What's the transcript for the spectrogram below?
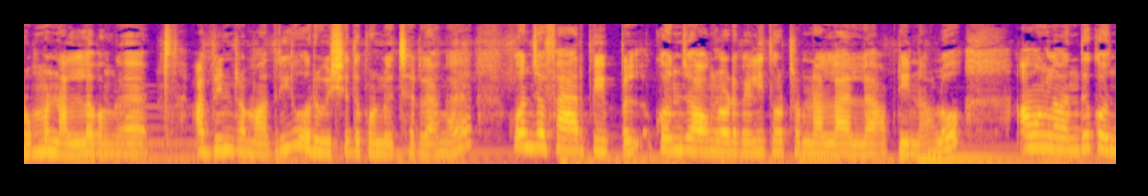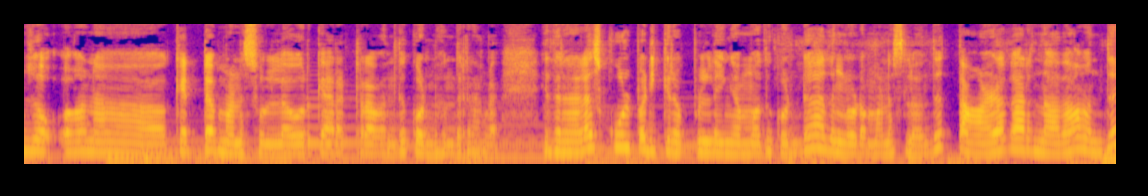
ரொம்ப நல்லவங்க அப்படின்ற மாதிரி ஒரு விஷயத்தை கொண்டு வச்சிடுறாங்க. கொஞ்சம் ஃபேர் பீப்புள் கொஞ்சம் அவங்களோட வெளித்தோற்றம் நல்லா இல்லை அப்படின்னாலும் அவங்கள வந்து கொஞ்சம் நான் கெட்ட மனசுள்ள ஒரு கேரக்டராக வந்து கொண்டு வந்துடுறாங்க. இதனால் ஸ்கூல் படிக்கிற பிள்ளைங்க முத கொண்டு அதுங்களோட மனசில் வந்து தான் அழகாக இருந்தால் தான் வந்து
